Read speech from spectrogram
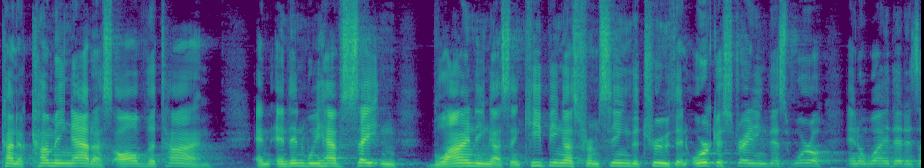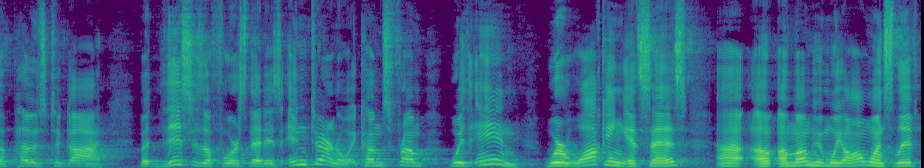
kind of coming at us all the time. And, and then we have Satan blinding us and keeping us from seeing the truth and orchestrating this world in a way that is opposed to God. But this is a force that is internal, it comes from within. We're walking, it says, uh, among whom we all once lived,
